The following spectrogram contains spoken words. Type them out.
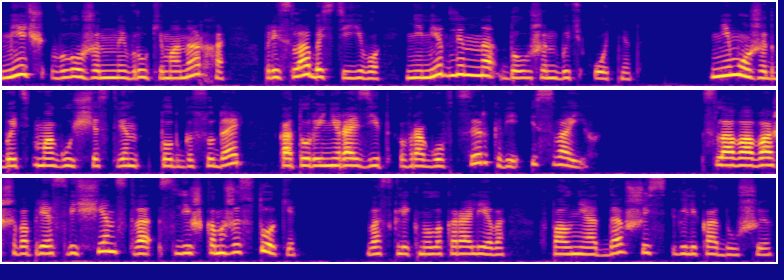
Меч, вложенный в руки монарха, при слабости его немедленно должен быть отнят. Не может быть могуществен тот государь, который не разит врагов церкви и своих. Слова вашего преосвященства слишком жестоки, — воскликнула королева, вполне отдавшись великодушию,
